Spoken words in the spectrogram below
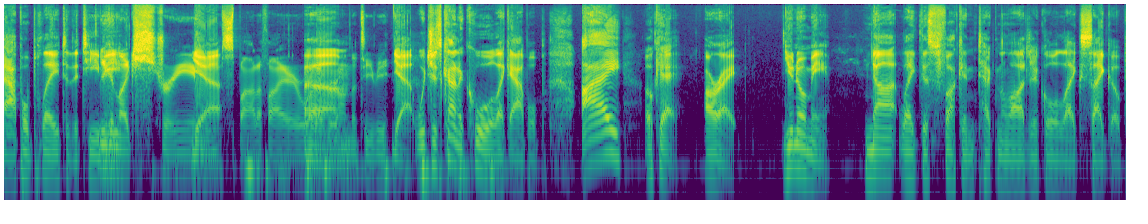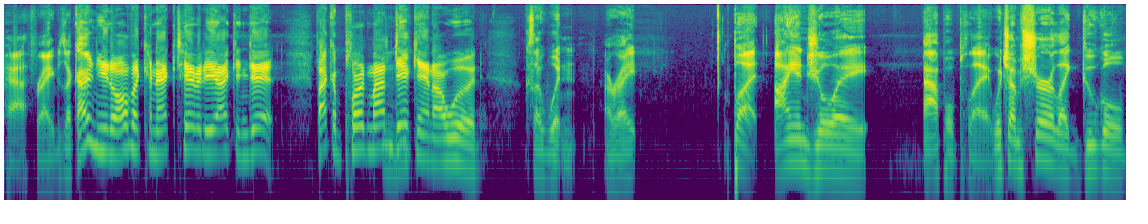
Apple Play to the TV. Hmm. You can like stream Yeah. Spotify or whatever Um, on the TV. Yeah, which is kind of cool, like Apple. I okay, all right. You know me, not like this fucking technological like psychopath, right? He's like, I need all the connectivity I can get. If I could plug my dick in, I would. Because I wouldn't. All right. But I enjoy Apple Play, which I'm sure like Google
